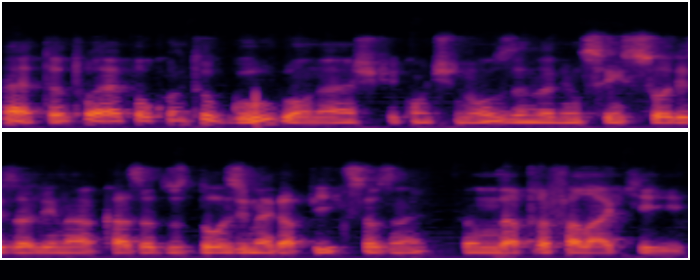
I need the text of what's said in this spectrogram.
É, tanto a Apple quanto o Google, né? Acho que continuam usando ali uns sensores ali na casa dos 12 megapixels, né? Então não dá para falar que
